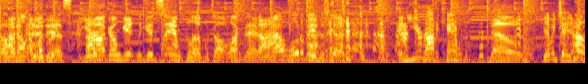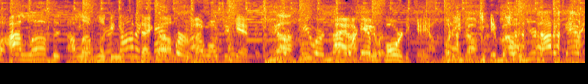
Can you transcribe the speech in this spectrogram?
I don't do this. You're not going to get in the good Sam Club with talk like that. Rick. I want to be in this stuff. and you're not a camper. No. Let me tell you. No, I'm- I love that. I love looking at the a technology. camper. I want you camping. Yeah. you are not Hey, a I can't afford to camp. What are you talking about? You're not a camper.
